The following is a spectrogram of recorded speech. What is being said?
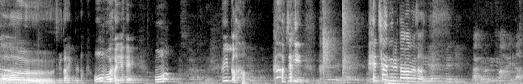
나이스. 오둘 다 힘들다. 오 뭐야 얘. 어? 그니까 갑자기 해찬이를 따라하면서. 아 그런 느낌 아니다.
